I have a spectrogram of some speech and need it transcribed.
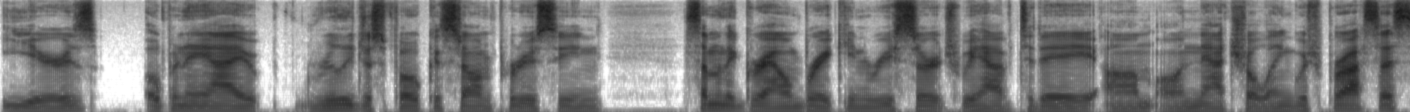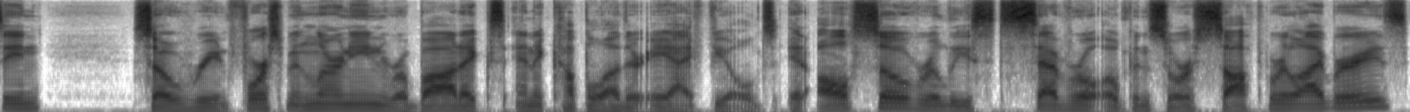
years, OpenAI really just focused on producing some of the groundbreaking research we have today um, on natural language processing. So, reinforcement learning, robotics, and a couple other AI fields. It also released several open source software libraries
